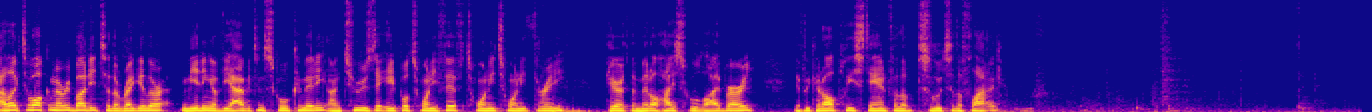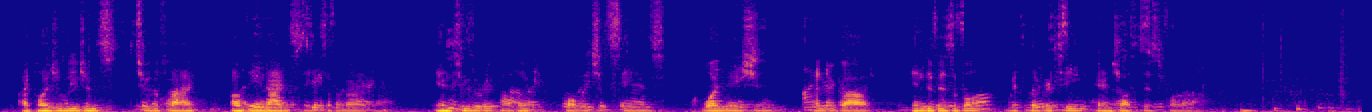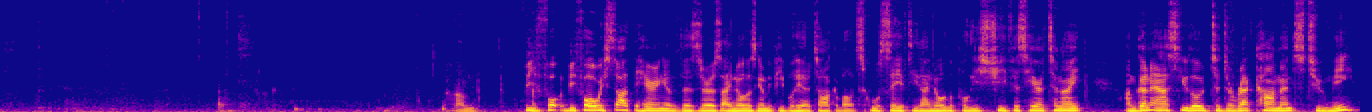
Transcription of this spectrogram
I'd like to welcome everybody to the regular meeting of the Abington School Committee on Tuesday, April 25th, 2023, here at the Middle High School Library. If we could all please stand for the salute to the flag. I pledge allegiance to the flag of the United States of America and to the republic for which it stands, one nation, under God, indivisible, with liberty and justice for all. Um, Before, before we start the hearing of visitors, I know there's going to be people here to talk about school safety, and I know the police chief is here tonight. I'm going to ask you, though, to direct comments to me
